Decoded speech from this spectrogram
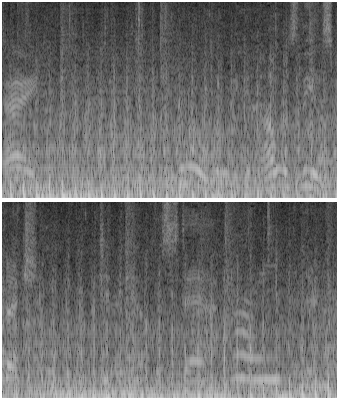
Hey. Poor Loonigan, how was the inspection? Didn't have the staff. Sorry.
